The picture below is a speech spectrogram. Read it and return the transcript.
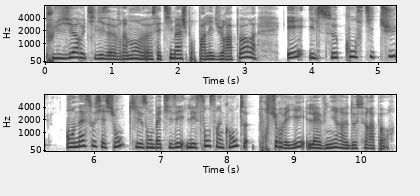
Plusieurs utilisent vraiment euh, cette image pour parler du rapport et ils se constituent en association qu'ils ont baptisé les 150 pour surveiller l'avenir de ce rapport.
